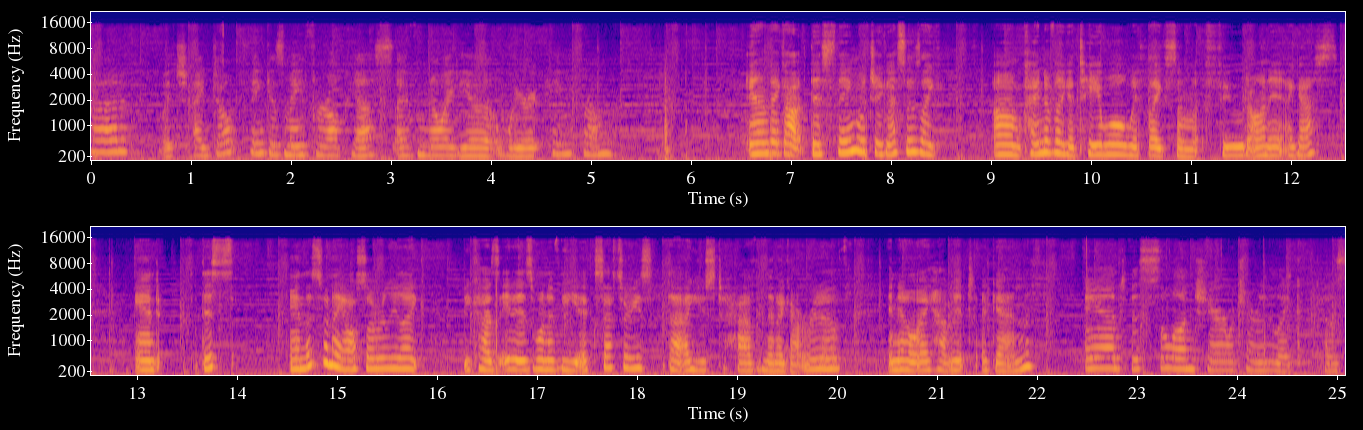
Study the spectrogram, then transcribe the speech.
pad, which I don't think is made for LPS. I have no idea where it came from. And I got this thing, which I guess is like um, kind of like a table with like some food on it, I guess. And this, and this one I also really like because it is one of the accessories that I used to have and then I got rid of. And now I have it again. And this salon chair, which I really like because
